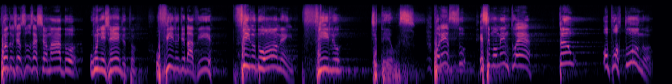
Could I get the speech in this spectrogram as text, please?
quando Jesus é chamado o unigênito, o filho de Davi, filho do homem, filho de Deus. Por isso, esse momento é tão oportuno.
